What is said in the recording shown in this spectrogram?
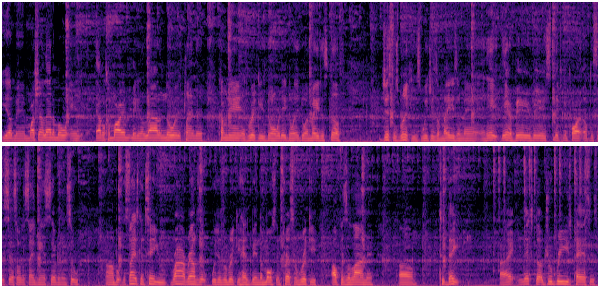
yeah, man, Marshon Lattimore and Alvin Kamara making a lot of noise, playing the coming in as rookies, doing what they're doing. They're doing major stuff just as rookies, which is amazing, man. And they they're a very very significant part of the success of the Saints being seven and two. Um, but the Saints continue. Ryan Ramsey, which is a rookie, has been the most impressive rookie offensive lineman um, to date. All right. Next up, Drew Brees passes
